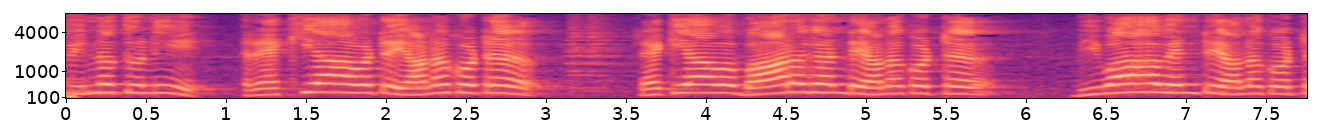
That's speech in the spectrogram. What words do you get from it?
පින්නතුනි රැකියාවට යනකොට රැකියාව බාර යනකොට විවාහ වෙන්න යනකොට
